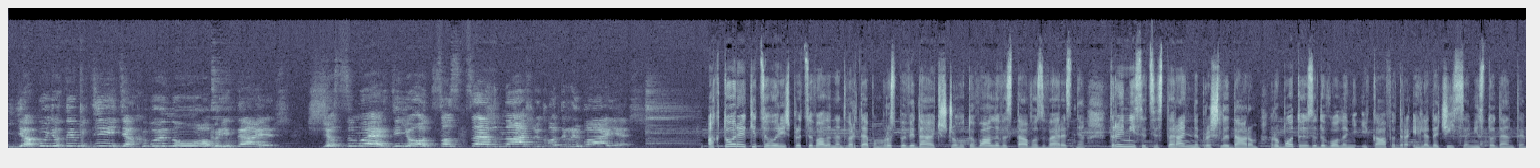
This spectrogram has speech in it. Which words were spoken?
якою ти в дітях вину обрідаєш, що смертію от сосцев наших отриваєш. Актори, які цьогоріч працювали над вертепом, розповідають, що готували виставу з вересня. Три місяці старань не пройшли даром. Роботою задоволені і кафедра, і глядачі, й самі студенти.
